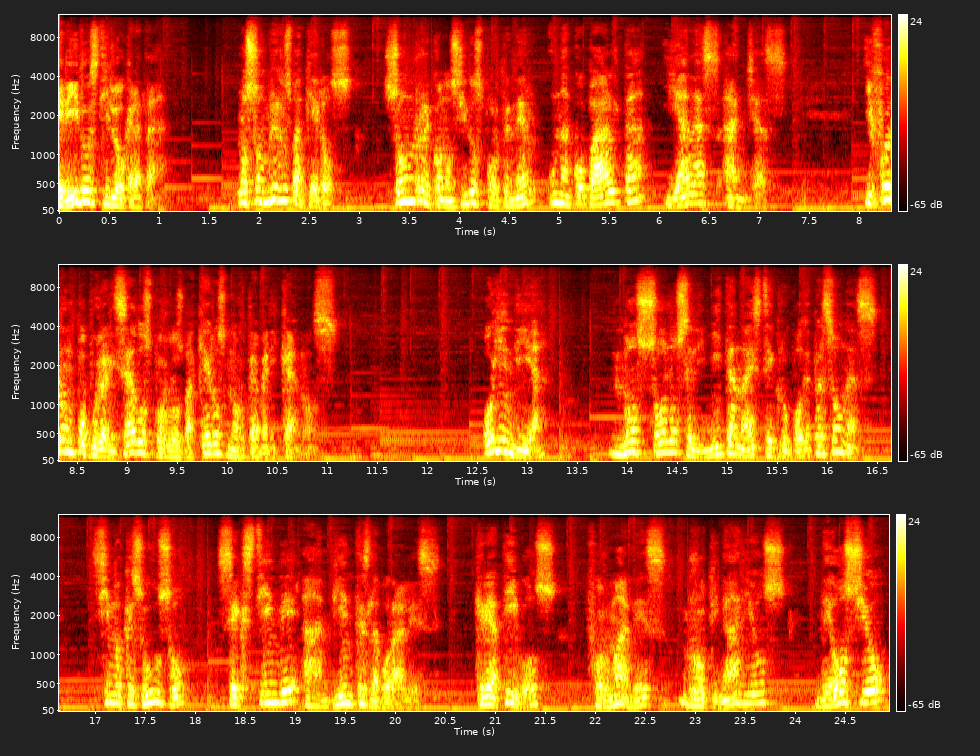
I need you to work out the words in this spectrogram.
Querido estilócrata, los sombreros vaqueros son reconocidos por tener una copa alta y alas anchas, y fueron popularizados por los vaqueros norteamericanos. Hoy en día, no solo se limitan a este grupo de personas, sino que su uso se extiende a ambientes laborales, creativos, formales, rutinarios, de ocio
